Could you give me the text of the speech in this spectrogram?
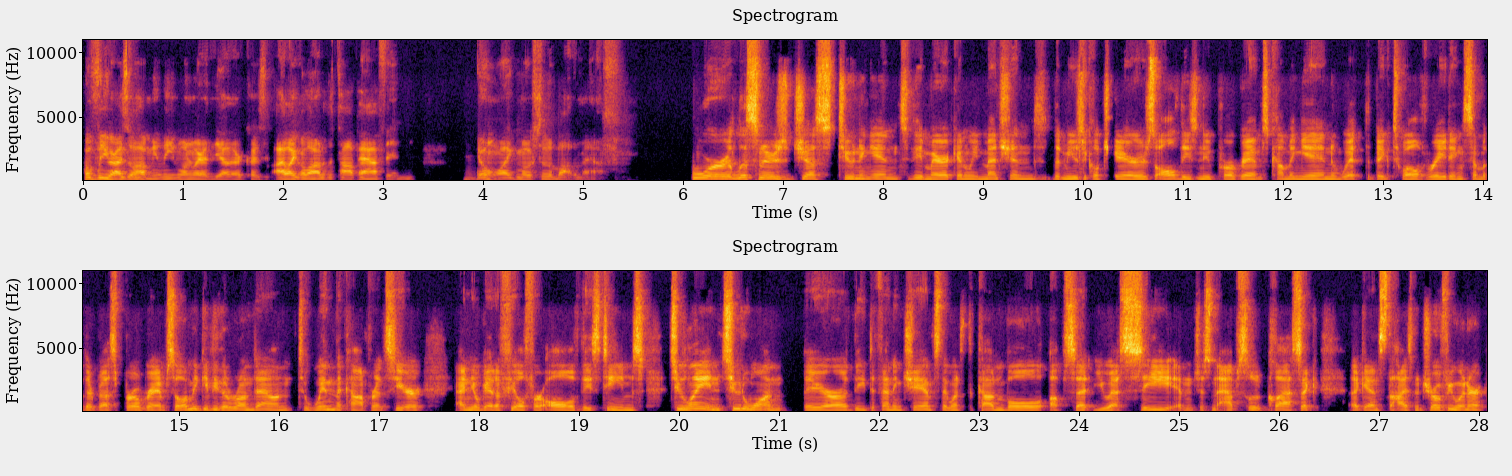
hopefully you guys will help me lean one way or the other because I like a lot of the top half and don't like most of the bottom half. For listeners just tuning in to the American, we mentioned the musical chairs, all these new programs coming in with the Big 12 rating some of their best programs. So let me give you the rundown to win the conference here, and you'll get a feel for all of these teams. Tulane, two to one. They are the defending champs. They went to the Cotton Bowl, upset USC, and just an absolute classic against the Heisman Trophy winner.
